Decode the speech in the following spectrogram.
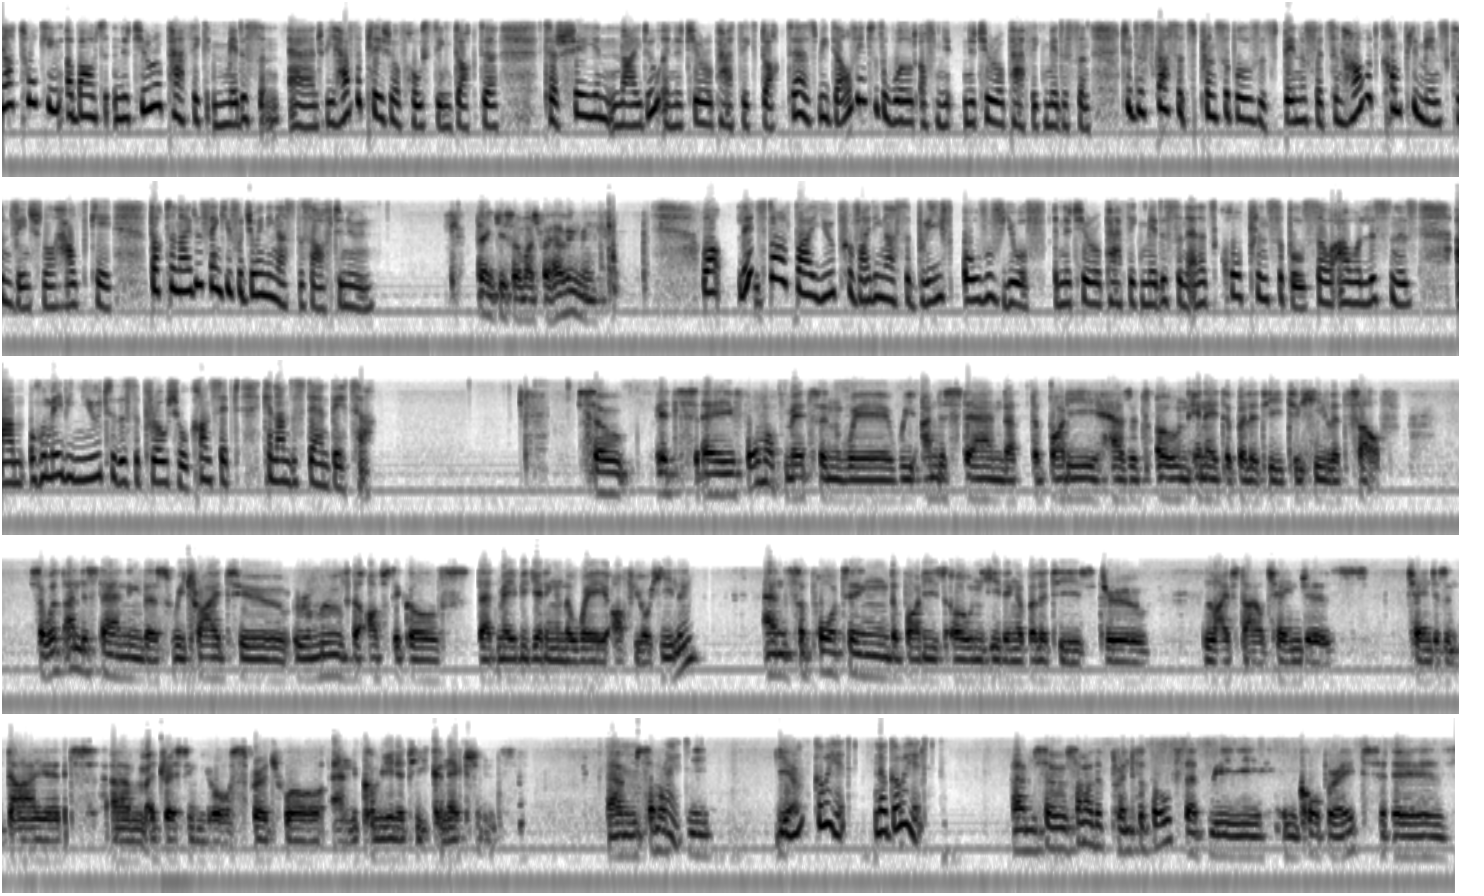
We are talking about naturopathic medicine, and we have the pleasure of hosting Dr. Tharsheyen Naidoo, a naturopathic doctor, as we delve into the world of naturopathic medicine to discuss its principles, its benefits, and how it complements conventional healthcare. Dr. Naidoo, thank you for joining us this afternoon. Thank you so much for having me. Well, let's start by you providing us a brief overview of naturopathic medicine and its core principles so our listeners um, who may be new to this approach or concept can understand better. So, it's a form of medicine where we understand that the body has its own innate ability to heal itself. So, with understanding this, we try to remove the obstacles that may be getting in the way of your healing and supporting the body's own healing abilities through lifestyle changes, changes in diet, um, addressing your spiritual and community connections. Um, some right. of the yeah. Mm-hmm. Go ahead. No, go ahead. Um, so some of the principles that we incorporate is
